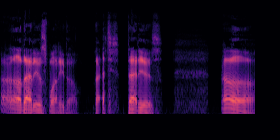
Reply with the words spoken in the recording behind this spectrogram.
oh, that is funny though. That that is. Uh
